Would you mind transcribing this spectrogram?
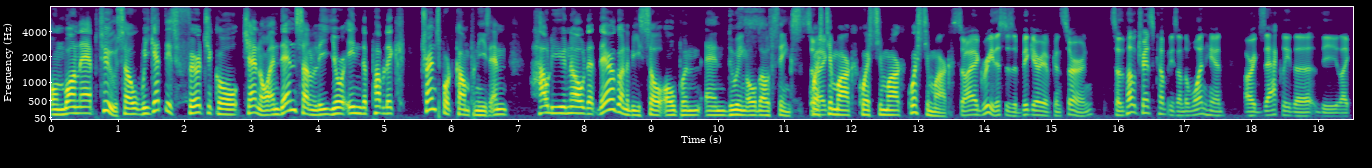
on one app too. So we get this vertical channel and then suddenly you're in the public transport companies and how do you know that they're going to be so open and doing all those things? So question I, mark, question mark, question mark. So I agree. This is a big area of concern. So the public transit companies, on the one hand, are exactly the the like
